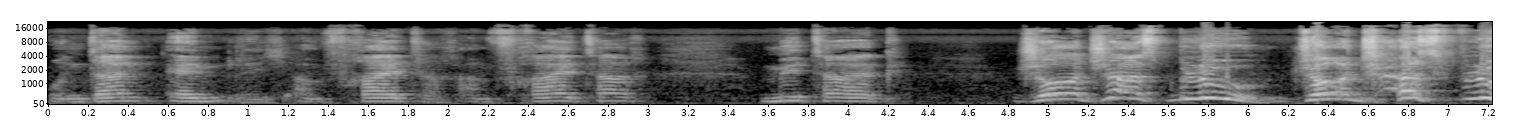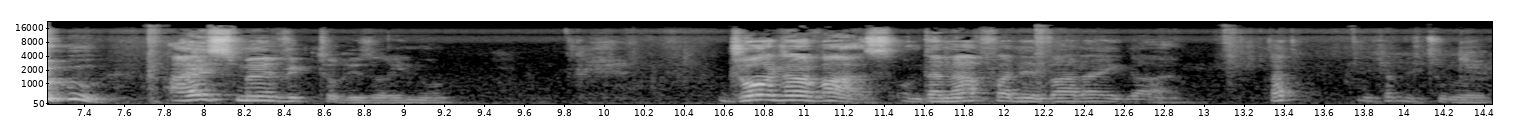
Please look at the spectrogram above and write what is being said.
Und dann endlich am Freitag, am Freitag Mittag, Georgia's Blue, Georgia's Blue. I smell victory, sag ich nur. Georgia war's und danach war Nevada egal. Ich habe nicht zugehört.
